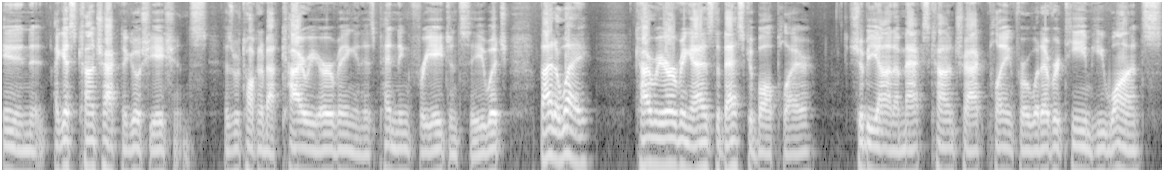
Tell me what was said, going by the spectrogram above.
in, I guess, contract negotiations, as we're talking about Kyrie Irving and his pending free agency, which, by the way, Kyrie Irving as the basketball player should be on a max contract playing for whatever team he wants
